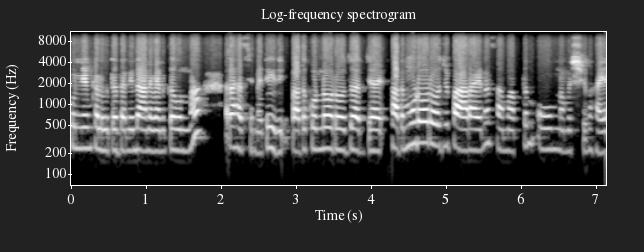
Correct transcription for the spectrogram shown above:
పుణ్యం కలుగుతుందని దాని వెనక ఉన్న రహస్యం అయితే ఇది. పదకొండవ రోజు అధ్యాయ పదమూడవ రోజు పారాయణ సమాప్తం. ఓం నమ శివాయ.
